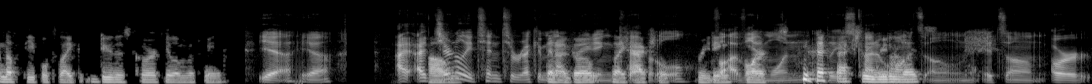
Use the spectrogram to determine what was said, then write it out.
enough people to like do this curriculum with me. Yeah, yeah. I, I Um, generally tend to recommend go reading like Capital reading Vol- Volume One at least, kind of on its own. It's um or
